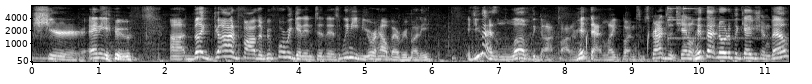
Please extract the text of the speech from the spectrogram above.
sure. Anywho, uh, The Godfather. Before we get into this, we need your help, everybody. If you guys love The Godfather, hit that like button, subscribe to the channel, hit that notification bell,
